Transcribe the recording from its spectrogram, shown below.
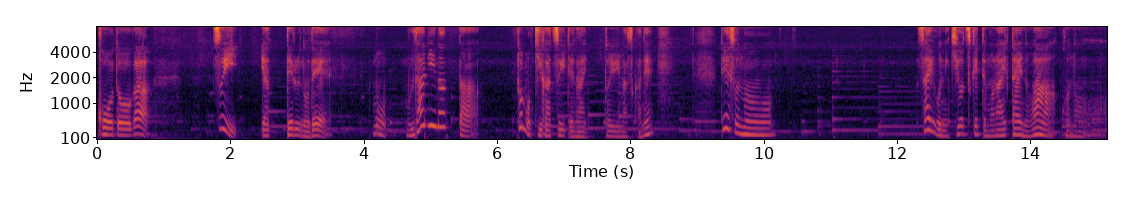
行動がついやってるのでもう無駄になったとも気がついてないと言いますかねでその最後に気をつけてもらいたいのはこの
